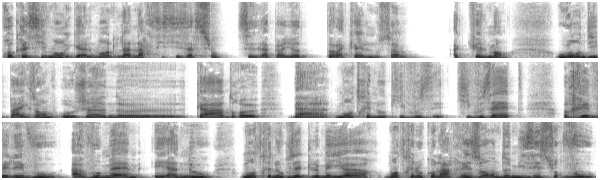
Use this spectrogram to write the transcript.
progressivement également de la narcissisation. C'est la période dans laquelle nous sommes actuellement, où on dit par exemple aux jeunes euh, cadres, ben, montrez-nous qui vous, qui vous êtes, révélez-vous à vous-même et à nous, montrez-nous que vous êtes le meilleur, montrez-nous qu'on a raison de miser sur vous,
